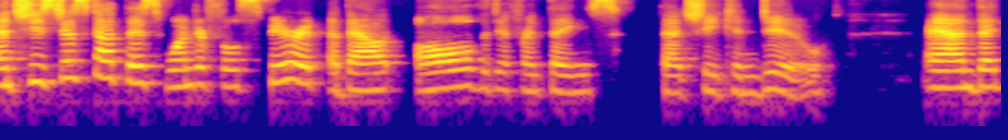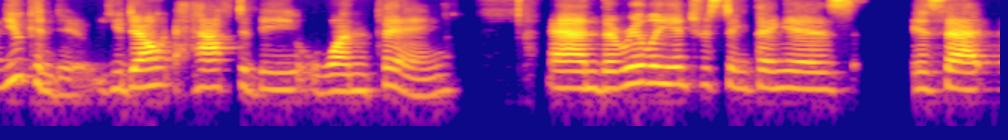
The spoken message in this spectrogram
And she's just got this wonderful spirit about all the different things that she can do and that you can do. You don't have to be one thing. And the really interesting thing is is that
